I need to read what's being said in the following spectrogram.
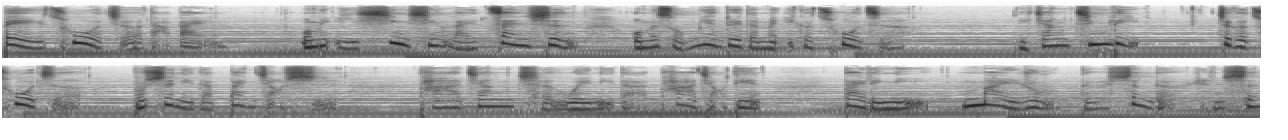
被挫折打败。我们以信心来战胜我们所面对的每一个挫折。你将经历这个挫折，不是你的绊脚石，它将成为你的踏脚垫，带领你迈入得胜的人生。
